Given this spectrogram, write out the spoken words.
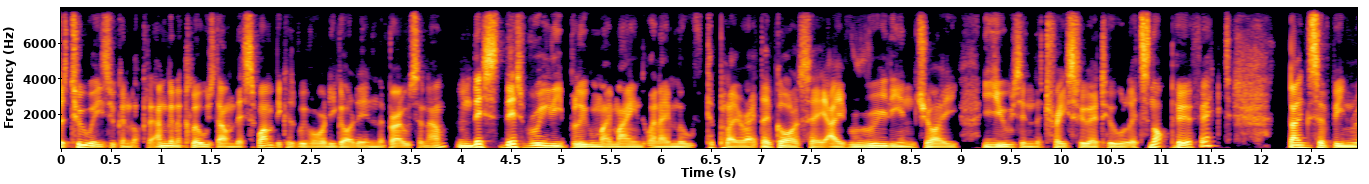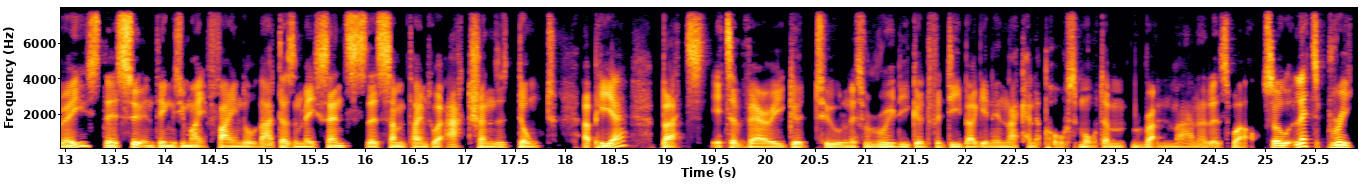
So there's two ways you can look at it. I'm going to close down this one because we've already got it in the browser now. And this this really blew my mind when I moved to Playwright. I've got to say, I really enjoy using the trace viewer tool. It's not perfect. Bugs have been raised. There's certain things you might find, oh, that doesn't make sense. There's sometimes where actions don't appear, but it's a very good tool and it's really good for debugging in that kind of post-mortem run manner as well. So let's break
